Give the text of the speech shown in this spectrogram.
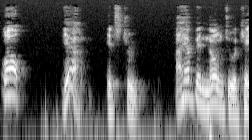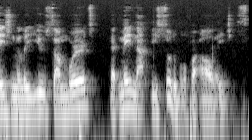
Well, yeah, it's true. I have been known to occasionally use some words that may not be suitable for all ages.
